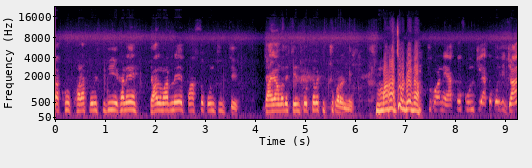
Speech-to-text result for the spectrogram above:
বন্ধুরা খুব খারাপ পরিস্থিতি। এখানে জাল মারলে পাঁচশো কঞ্চি উঠছে। জায়গা আমাদের চেঞ্জ করতে হবে কিচ্ছু করার নেই। মাছ ওঠে না। কিচ্ছু করার নেই। এত কঞ্চি এত কঞ্চি জাল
